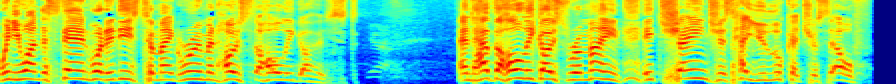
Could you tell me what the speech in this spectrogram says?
When you understand what it is to make room and host the Holy Ghost and have the Holy Ghost remain, it changes how you look at yourself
